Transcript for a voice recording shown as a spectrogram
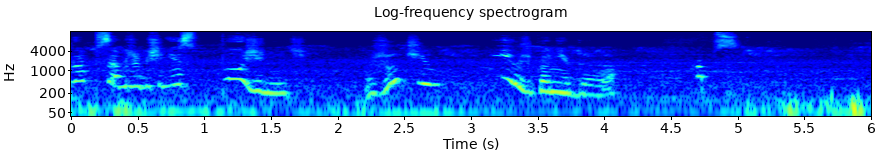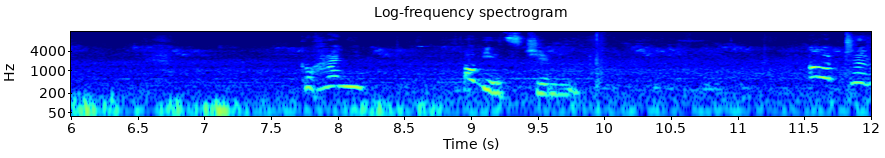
Hopsam, żeby się nie spóźnić. Rzucił i już go nie było. Hops. Kochani, powiedzcie mi, o czym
